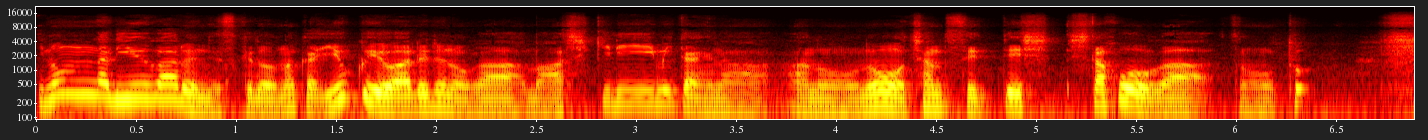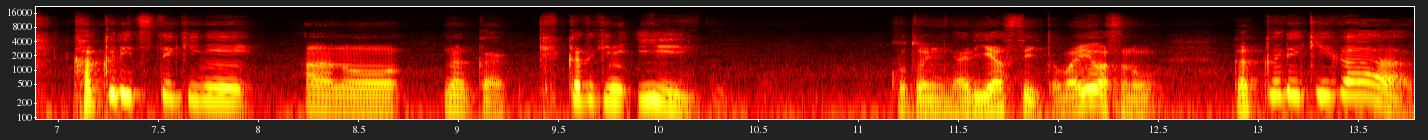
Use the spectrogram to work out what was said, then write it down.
ろんな理由があるんですけどなんかよく言われるのが、まあ、足切りみたいなあののをちゃんと設定した方がそのと確率的にあのなんか結果的にいいことになりやすいと、まあ、要はその学歴が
